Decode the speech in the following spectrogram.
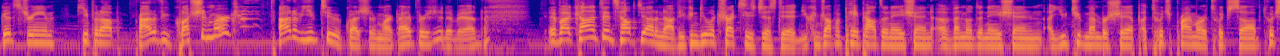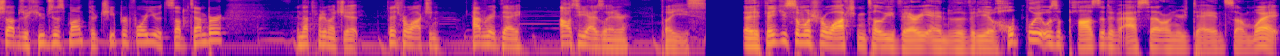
Good stream. Keep it up. Proud of you, question mark? Proud of you too, question mark. I appreciate it, man. If my content's helped you out enough, you can do what Trexies just did. You can drop a PayPal donation, a Venmo donation, a YouTube membership, a Twitch Prime or a Twitch sub. Twitch subs are huge this month. They're cheaper for you. It's September. And that's pretty much it. Thanks for watching. Have a great day. I'll see you guys later. Peace. Hey, thank you so much for watching until the very end of the video. Hopefully it was a positive asset on your day in some way.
